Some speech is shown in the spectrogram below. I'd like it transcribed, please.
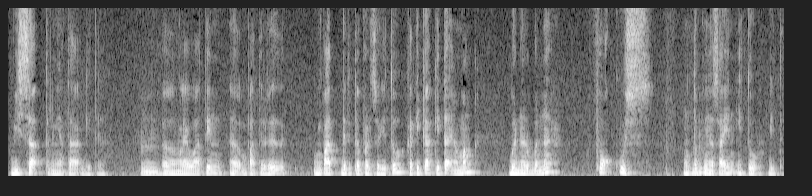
bisa ternyata gitu Hmm. Eh, ngelewatin eh, empat dari empat dari itu ketika kita emang benar-benar fokus untuk Hmm. nyelesain itu gitu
